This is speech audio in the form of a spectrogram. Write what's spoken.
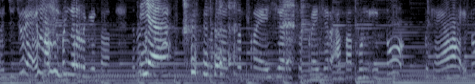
uh, jujur ya emang bener gitu. Tapi iya. se pressure se pressure apa pun itu percayalah itu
